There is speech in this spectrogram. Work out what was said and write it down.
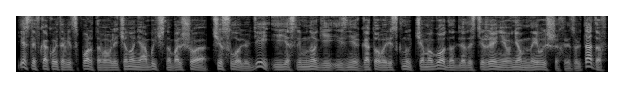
Если в какой-то вид спорта вовлечено необычно большое число людей, и если многие из них готовы рискнуть чем угодно для достижения в нем наивысших результатов,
